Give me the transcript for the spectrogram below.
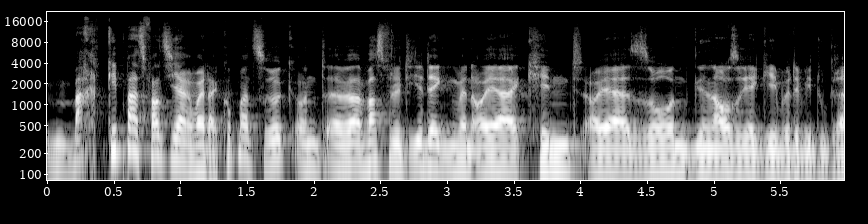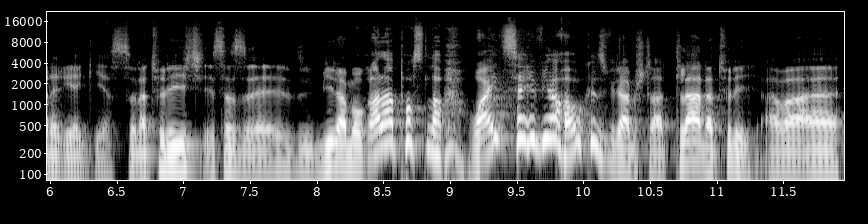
macht, geht mal 20 Jahre weiter, guckt mal zurück und äh, was würdet ihr denken, wenn euer Kind, euer Sohn genauso reagieren würde, wie du gerade reagierst? So, natürlich ist das äh, wieder Moralapostel, White Savior Hauke ist wieder am Start, klar, natürlich, aber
